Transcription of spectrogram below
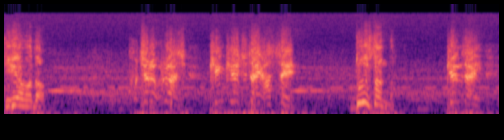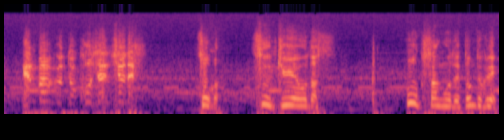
桐山だ。こちら古橋緊急事態発生。どうしたんだ？現在円盤軍と交戦中です。そうかすぐ救援を出す。ホーク3号で飛んでくれ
